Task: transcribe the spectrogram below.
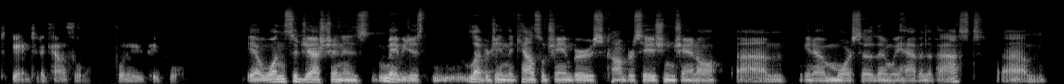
to get into the council for new people yeah, one suggestion is maybe just leveraging the council chambers conversation channel, um, you know, more so than we have in the past. Um,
